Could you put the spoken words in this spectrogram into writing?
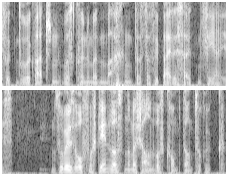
sollten darüber quatschen, was können wir denn machen, dass da für beide Seiten fair ist. Und so ich es offen stehen lassen und mal schauen, was kommt dann zurück.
